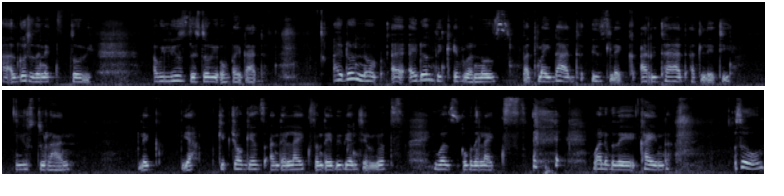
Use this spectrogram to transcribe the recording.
Uh, I'll go to the next story. I will use the story of my dad. I don't know, I, I don't think everyone knows, but my dad is like a retired athlete. He used to run, like, yeah, keep Kipchoge's and the likes and the Vivian Cheruiyot's. He was of the likes, one of the kind. So,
